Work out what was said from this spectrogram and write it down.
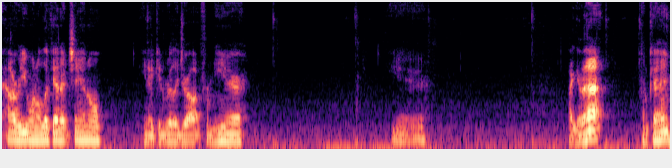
however you want to look at it, channel. You know, you can really draw it from here. Here. Like that. Okay.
